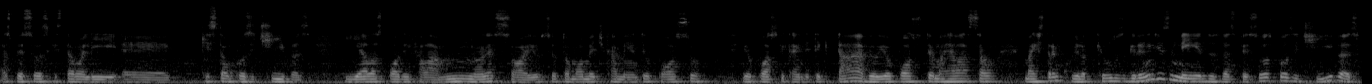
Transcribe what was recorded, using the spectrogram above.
as pessoas que estão ali, é, que estão positivas e elas podem falar, hum, olha só, eu se eu tomar o medicamento eu posso eu posso ficar indetectável e eu posso ter uma relação mais tranquila, porque um dos grandes medos das pessoas positivas,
